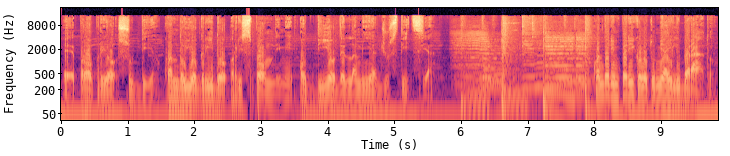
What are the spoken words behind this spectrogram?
eh, proprio su Dio. Quando io grido rispondimi, o oh Dio della mia giustizia quando ero in pericolo tu mi hai liberato.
